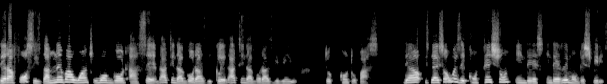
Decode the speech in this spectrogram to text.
There are forces that never want what God has said, that thing that God has declared, that thing that God has given you to come to pass there, are, there is always a contention in this in the realm of the spirit.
